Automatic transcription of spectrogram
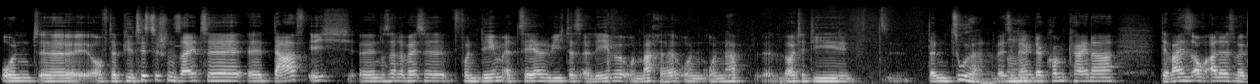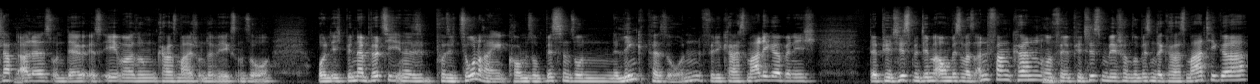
Und äh, auf der pietistischen Seite äh, darf ich äh, interessanterweise von dem erzählen, wie ich das erlebe und mache und, und habe äh, Leute, die dann zuhören, weil sie mhm. merken, da kommt keiner, der weiß es auch alles und der klappt alles und der ist eh immer so charismatisch unterwegs und so. Und ich bin dann plötzlich in eine Position reingekommen, so ein bisschen so eine Link-Person. Für die Charismatiker bin ich der Pietist, mit dem man auch ein bisschen was anfangen kann. Mhm. Und für Pietisten bin ich schon so ein bisschen der Charismatiker.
